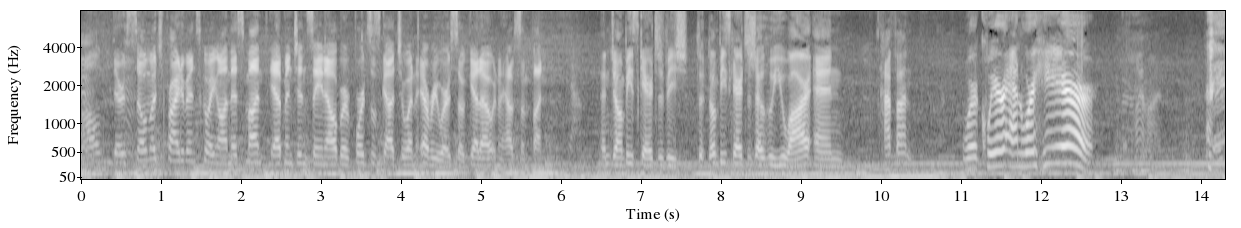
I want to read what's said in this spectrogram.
Well, there's so much Pride events going on this month. Edmonton, St. Albert, Fort Saskatchewan, everywhere. So get out and have some fun. Yeah. And don't be scared to be. Don't be scared to show who you are and have fun. We're queer and we're here.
